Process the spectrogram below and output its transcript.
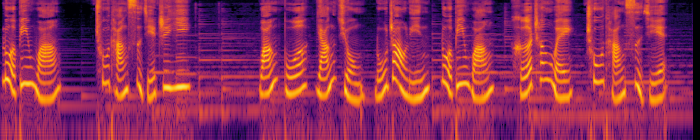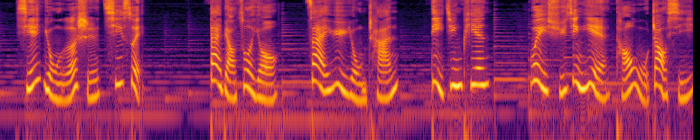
骆宾王，初唐四杰之一。王勃、杨炯、卢照邻、骆宾王合称为初唐四杰。写《咏鹅》时七岁。代表作有《再遇咏蝉》《帝京篇》《为徐敬业讨武曌檄》。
